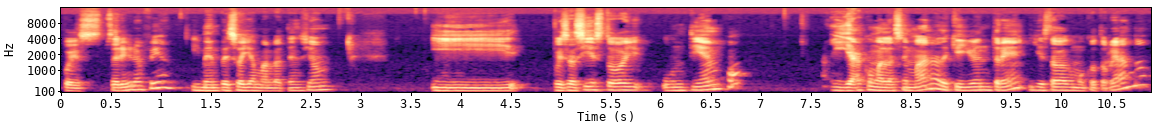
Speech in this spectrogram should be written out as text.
pues serigrafía y me empezó a llamar la atención. Y pues así estoy un tiempo y ya como a la semana de que yo entré y estaba como cotorreando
